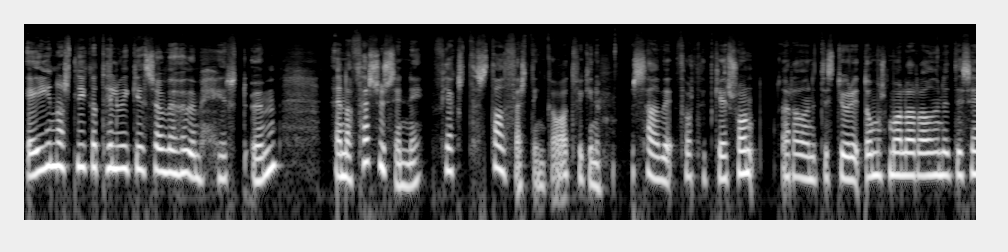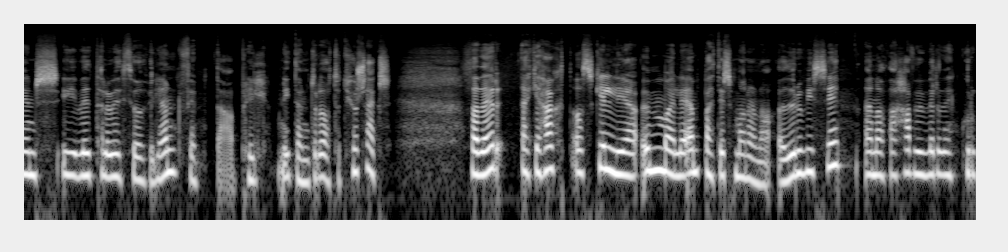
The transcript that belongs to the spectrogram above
einast líka tilvikið sem við höfum hýrt um En að þessu sinni fegst staðfesting á atvikinu, saði Þortið Geirsson, ráðuniti stjóri Dómasmála ráðuniti sinns í viðtala við þjóðviljan 5. april 1986. Það er ekki hægt að skilja ummæli embættismannana öðruvísi en að það hafi verið einhver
